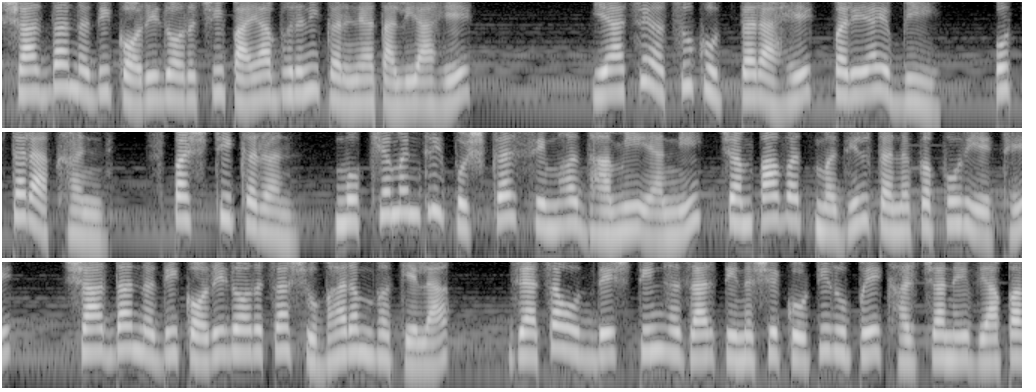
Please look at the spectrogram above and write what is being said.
शारदा नदी कॉरिडॉरची पायाभरणी करण्यात आली आहे? याचे अचूक उत्तर आहे पर्याय बी. उत्तराखंड. स्पष्टीकरण. मुख्यमंत्री पुष्कर सिंह धामी यांनी चंपावत मधील तनकपूर येथे शारदा नदी कॉरिडॉरचा शुभारंभ केला. ज्याचा उद्देश तीन हजार तीनशे कोटी रुपये खर्चाने व्यापक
